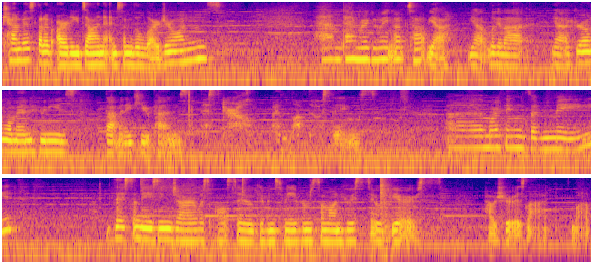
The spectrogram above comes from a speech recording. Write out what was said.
canvas that I've already done and some of the larger ones. And then we're going up top. Yeah, yeah, look at that. Yeah, grown woman who needs that many cute pens. This girl, I love those things. Uh, more things I've made. This amazing jar was also given to me from someone who is so fierce. How true is that? Love.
